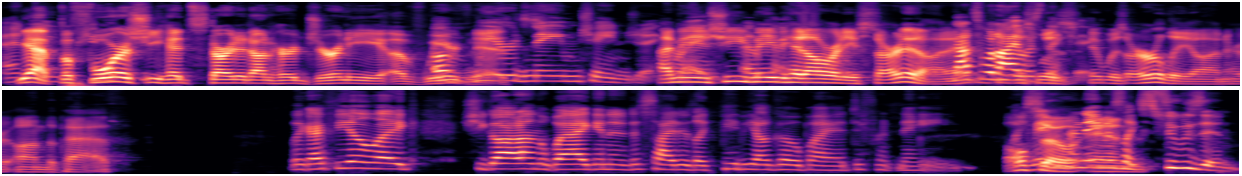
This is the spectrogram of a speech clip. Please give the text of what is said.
And yeah, he- before she had started on her journey of of weirdness. weird name changing. I mean, right, she maybe had already started on it. That's what He I just was thinking. It was early on her on the path. Like I feel like she got on the wagon and decided like maybe I'll go by a different name. Like, also, maybe her name is like Susan.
